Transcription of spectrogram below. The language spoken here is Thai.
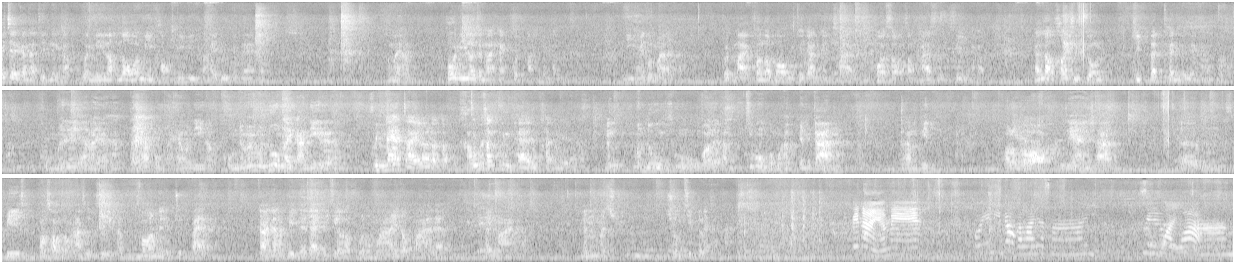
ไม่เจอกันอาทิตย์หนึงครับ วันนี้รับรองว่ามีของดีๆมาให้ดูกันแน่ครับทำไมครับ เพราะวันนี้เราจะมาแหกกฎหมายกันครับ นี่ให้กฎหมายแล้วครับ กฎหมายพรบอุทยานแห่งชาติ พศ 2504 นะครับ งั้นเราเข้าสู่ช่วงคิดแบทเทิลกันเลยนะครับ ผมไม่ได้อะไรนะครับ แต่ถ้าผมแพ้วันนี้ครับ ผมจะไม่มาร่วมรายการนี้อีกเลยครับ คุณแน่ใจแล้วเหรอครับเข้าทุกครั้งคุณแพ้ทุกครั้งเลยนะครับ งั้นมันดูคลิปของผมก่อนเลยครับคลิปของผมครับเป็นการกระทำผิดพรบอุทยานแห่งชาติเอ่อปีพศ 2504 ครับ ข้อ 1.8 การกระทำผิดใดๆที่เกี่ยวกับผลไม้ ดอกไม้ และใบไม้ครับ งั้นมาชมคลิปกันเลยครับ ไปไหนอะเมย์ เฮ้ยอันนี้ดอกอะไรอะทรายส ไม่รู้ วย อะ จัง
